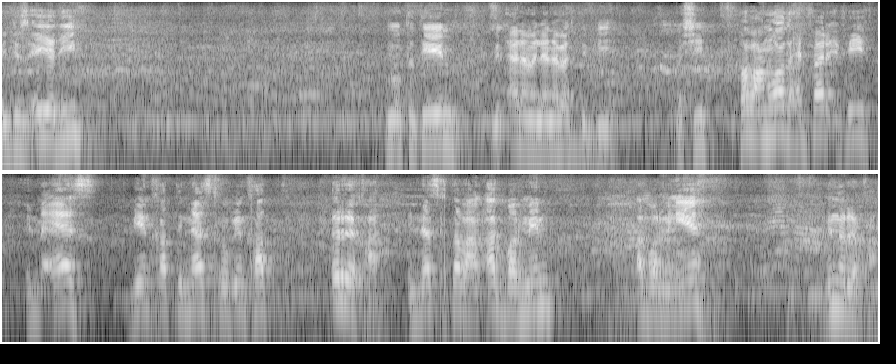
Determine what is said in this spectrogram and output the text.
الجزئية دي نقطتين بالقلم اللي أنا بكتب بيه. ماشي؟ طبعا واضح الفرق في المقاس بين خط النسخ وبين خط الرقعة. النسخ طبعا أكبر من أكبر من إيه؟ من الرقعة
